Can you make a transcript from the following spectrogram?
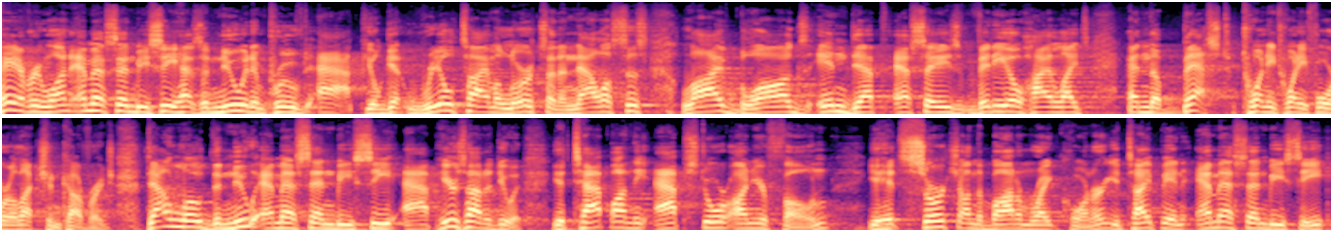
Hey, everyone. MSNBC has a new and improved app. You'll get real time alerts and analysis, live blogs, in depth essays, video highlights, and the best 2024 election coverage. Download the new MSNBC app. Here's how to do it you tap on the App Store on your phone. You hit search on the bottom right corner. You type in MSNBC.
